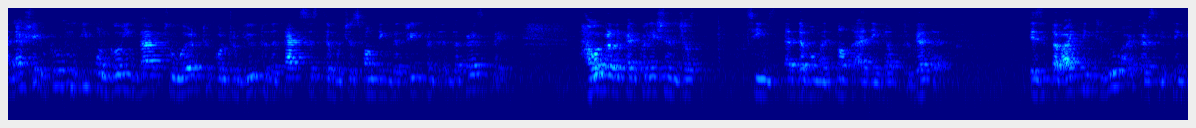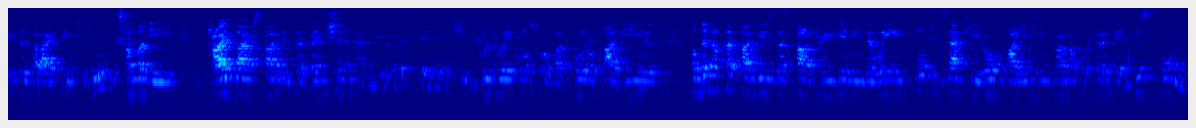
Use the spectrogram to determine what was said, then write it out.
and actually improving people going back to work to contribute to the tax system which is funding the treatment in the first place. However, the calculation just seems at the moment not adding up together. Is it the right thing to do? I personally think it is the right thing to do. If somebody tried lifestyle intervention and you know, let's say they achieve good weight loss over four or five years, but then after five years they start regaining the weight. What exactly wrong by using pharmacotherapy at this point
